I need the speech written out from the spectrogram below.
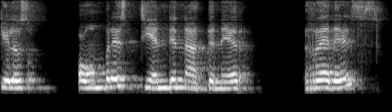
que los hombres tienden a tener redes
